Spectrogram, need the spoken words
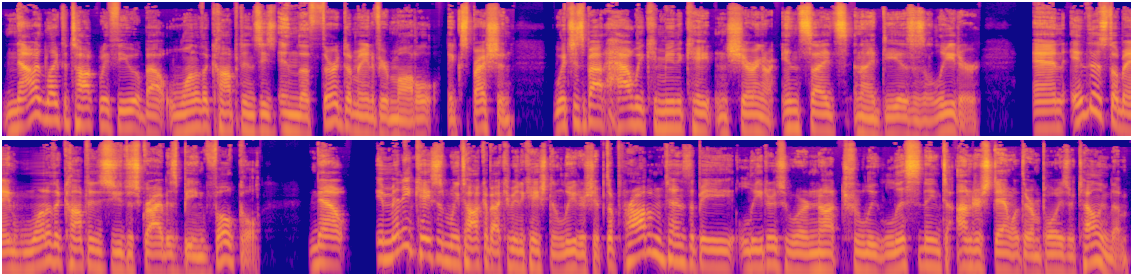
Now I'd like to talk with you about one of the competencies in the third domain of your model, expression, which is about how we communicate and sharing our insights and ideas as a leader. And in this domain, one of the competencies you describe is being vocal. Now, in many cases, when we talk about communication and leadership, the problem tends to be leaders who are not truly listening to understand what their employees are telling them.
